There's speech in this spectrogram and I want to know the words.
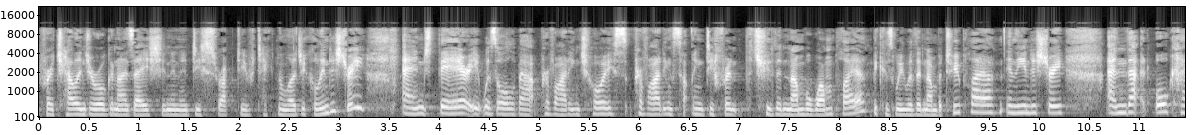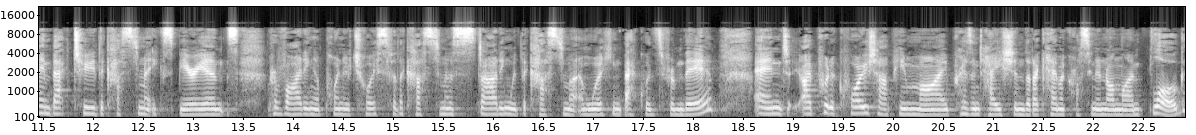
for a challenger organisation in a disruptive technological industry. And there it was all about providing choice, providing something different to the number one player because we were the number two player in the industry. And that all came back to the customer experience, providing a point of choice for the customers, starting with the customer and working backwards from there. And I put a quote up in my presentation that I came across in an online blog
